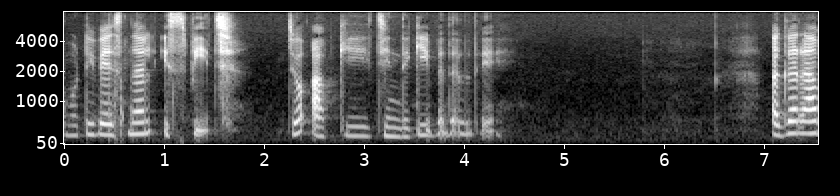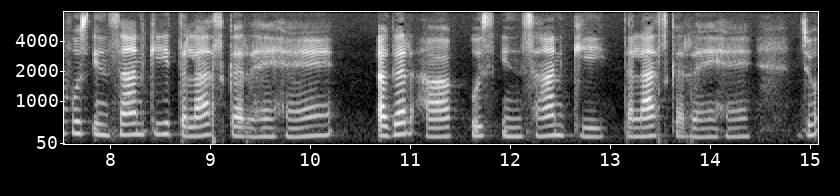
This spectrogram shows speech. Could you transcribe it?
मोटिवेशनल स्पीच जो आपकी ज़िंदगी बदल दे। अगर आप उस इंसान की तलाश कर रहे हैं, अगर आप उस इंसान की तलाश कर रहे हैं जो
